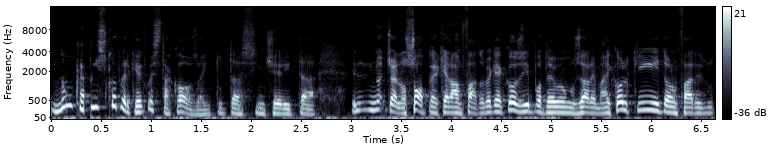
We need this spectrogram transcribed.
Non capisco perché questa cosa, in tutta sincerità. Cioè, lo so perché l'hanno fatto, perché così potevano usare Michael Keaton, fare t-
